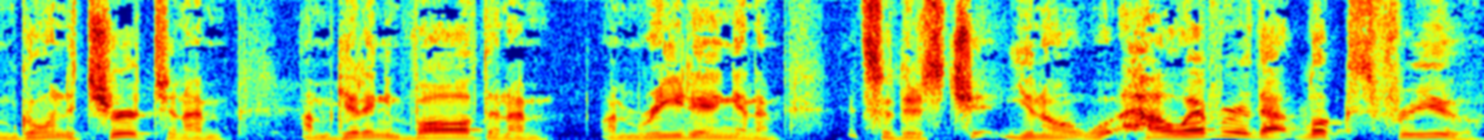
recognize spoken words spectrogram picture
I'm going to church and I'm, I'm getting involved and I'm, I'm reading and I'm, so there's, you know, however that looks for you,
